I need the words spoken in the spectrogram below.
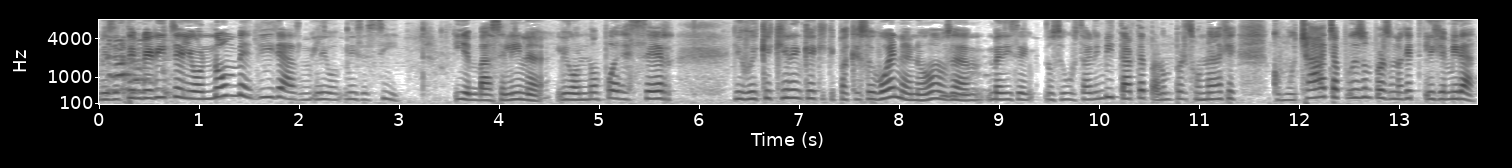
Me dice, Timbiriche. Y le digo, no me digas. Le digo, me dice, sí. Y en Vaselina. Le digo, no puede ser. Digo, ¿y qué quieren? ¿Qué, qué- ¿Para qué soy buena, no? O sea, me dice, nos gustaría invitarte para un personaje como Chacha, pues es un personaje. Le dije, mira,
